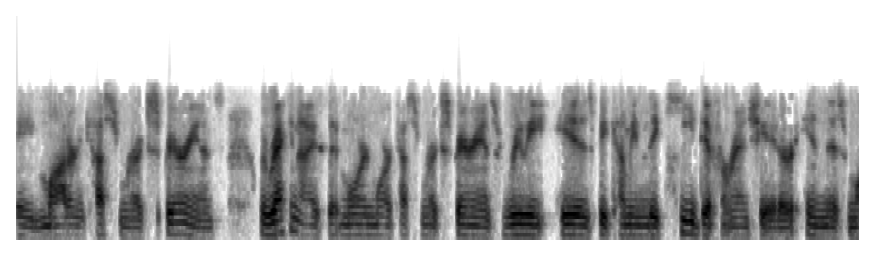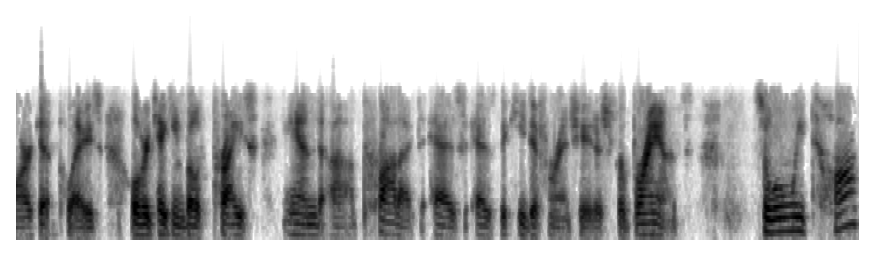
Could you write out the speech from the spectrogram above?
a modern customer experience, we recognize that more and more customer experience really is becoming the key differentiator in this marketplace, overtaking both price and uh, product as, as the key differentiators for brands. So when we talk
